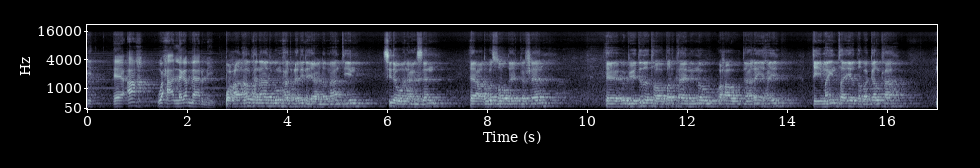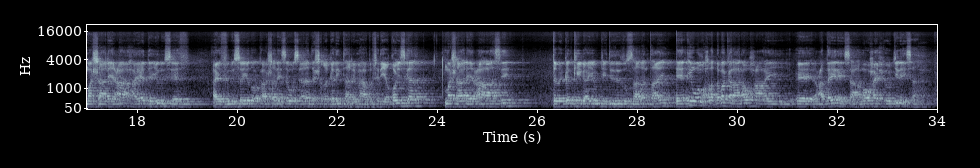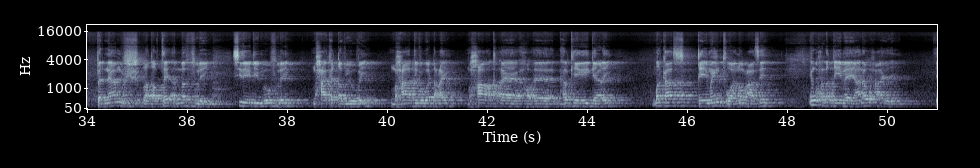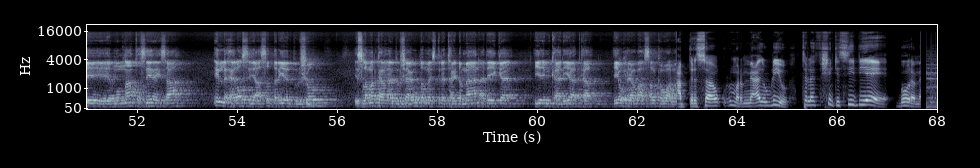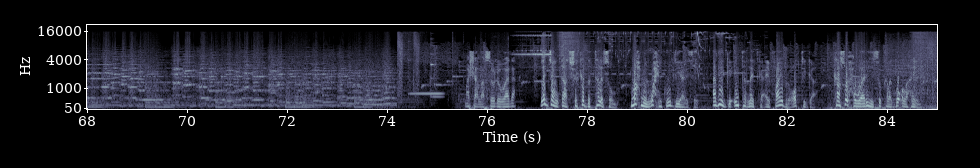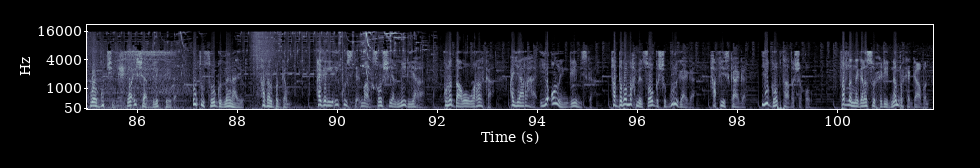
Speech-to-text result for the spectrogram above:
ee ah waxaan laga maarmayn. Waxaan halkan aada ugu mahad celinayaa dhammaantiin sida wanaagsan ee aada uga soo qayb gasheen ujeeddada tababarkeeninu waxa uu daaran yahay qiimaynta iyo dabagalka mashaariicaha hay'adda unisef ay fuliso iyadoo kaashanaysa wasaaradda shaqogelinta arrimaha bulshada iyo qoyska. Mashaariicahaasi dabagelkeyga ayay ujeedadeedu saaran tahay. In wax la dabagalaana waxa ay caddaynaysaa ama waxay xoojinaysaa barnaamij la qabtay ama fulay. Sideediima u fulay maxaa ka qabyoobay maxaa dib uga dhacay maxaa halkeygii gaadhay markaas qiimayntu waa noocaasi. In wax la qiimeeyaana waxa ay mudnaanta siinaysaa in la helo siyaasad daryeel bulsho. Islamarkaana bulsho ay u dhammaystiran tahay dhammaan adeega iyo imkaaniyaadka iyo waxyaabaha salka waa cabdirasaaq cumar macadowliyo telefishinka c b a maasha allah soo dhowaada. La jaanqaad shirkadda telesom. Maxmil waxay kuu diyaarisay adeegga internetka ay faibar optiga kaasoo xawaarihiisu kala go' lahayn. Waa guji waa ishaa biligteeda. Intuu soo gudlanayo hadalba gam hagarla'ii ku isticmaal soshiyal miidiyaha kuna daawo wararka cayaaraha iyo onlaine geemiska haddaba maxmil soo gasho gurigaaga xafiiskaaga iyo goobtaada shaqo. Fadlan nagala soo xidhiidh nambarka gaaban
